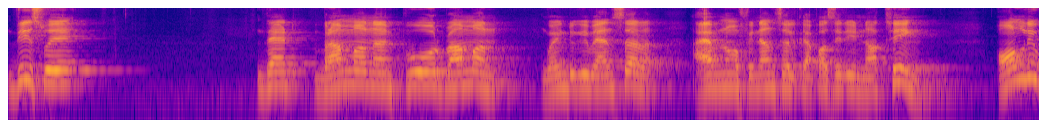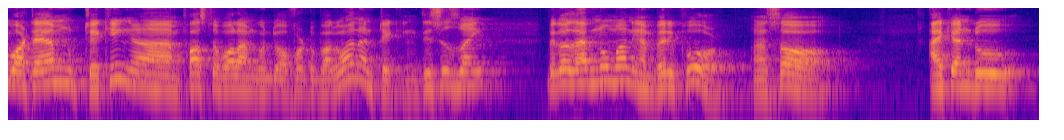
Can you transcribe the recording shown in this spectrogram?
This way, that Brahman and poor Brahman going to give answer, I have no financial capacity, nothing. Only what I am taking, uh, first of all, I am going to offer to Bhagavan and taking. This is why, because I have no money, I am very poor. Uh, so, I can do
